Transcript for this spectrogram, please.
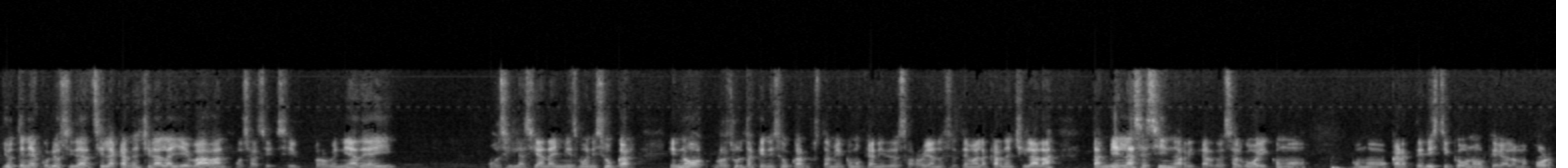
Yo tenía curiosidad si la carne enchilada la llevaban, o sea, si, provenía de ahí o si la hacían ahí mismo en Izúcar. Y no, resulta que en Izúcar, pues también como que han ido desarrollando este tema la carne enchilada, también la asesina, Ricardo, es algo ahí como, como característico, ¿no? Que a lo mejor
